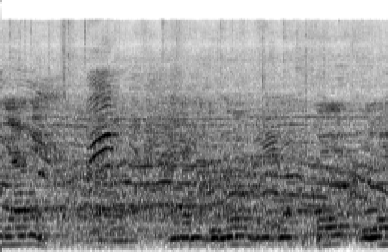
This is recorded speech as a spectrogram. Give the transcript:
Ang mga gumo, sepit, ile.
